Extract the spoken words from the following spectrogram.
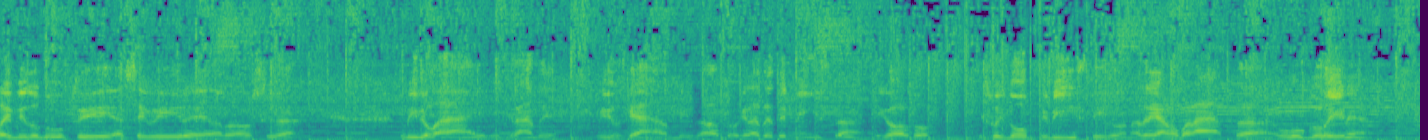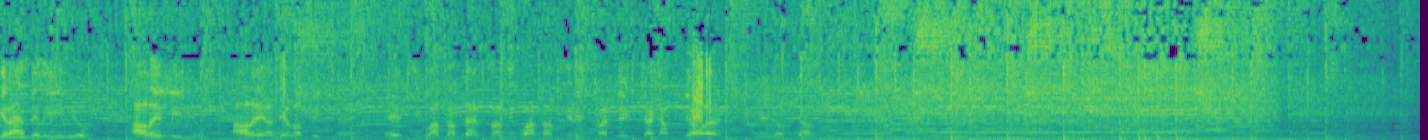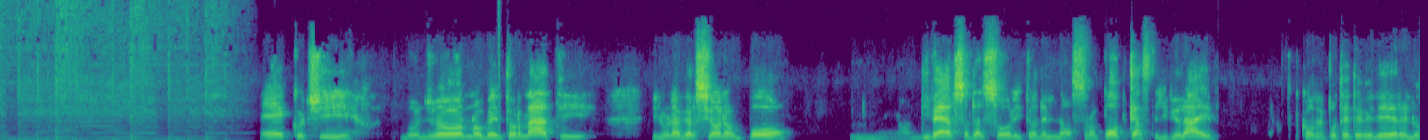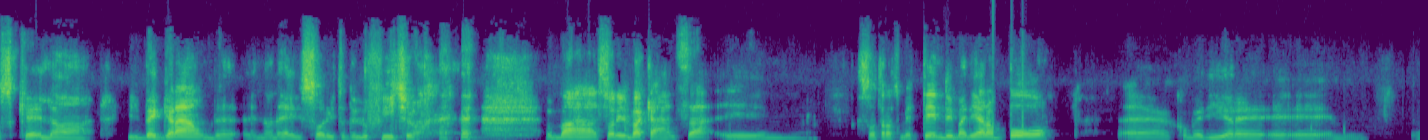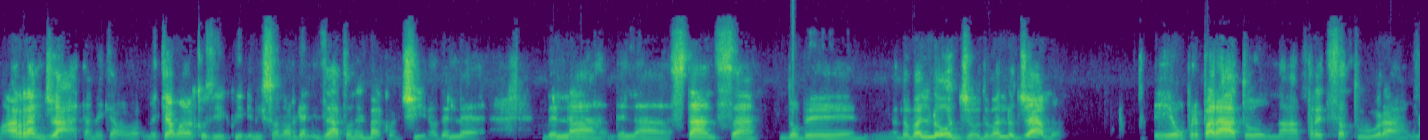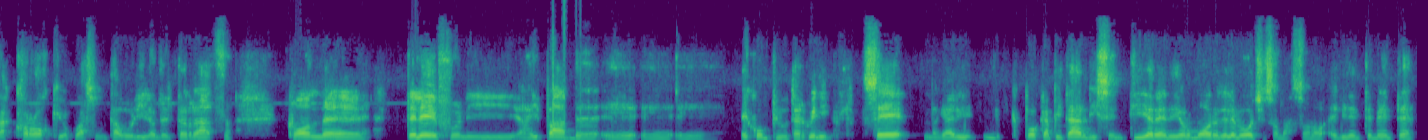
Allora invito tutti a seguire la prossima video live, grande video sgarbi, tra l'altro grande tennista, ricordo i suoi doppi visti con Adriano Panatta, Lugolina, grande Livio, Ale Livio, Ale andiamo a vincere, e si guarda a destra, si guarda a sinistra, e vince campione, video sgarbi. Eccoci, buongiorno, bentornati in una versione un po' mh, diversa dal solito del nostro podcast Livio Live. Come potete vedere sch- la, il background eh, non è il solito dell'ufficio, ma sono in vacanza e mh, sto trasmettendo in maniera un po', eh, come dire, eh, arrangiata, mettiamola, mettiamola così, quindi mi sono organizzato nel balconcino del, della, della, stanza dove, dove alloggio, dove alloggiamo e ho preparato un'attrezzatura, un accrocchio qua su un tavolino del terrazzo con eh, telefoni, iPad e, e, e, e, computer. Quindi se magari può capitare di sentire dei rumori o delle voci, insomma, sono evidentemente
